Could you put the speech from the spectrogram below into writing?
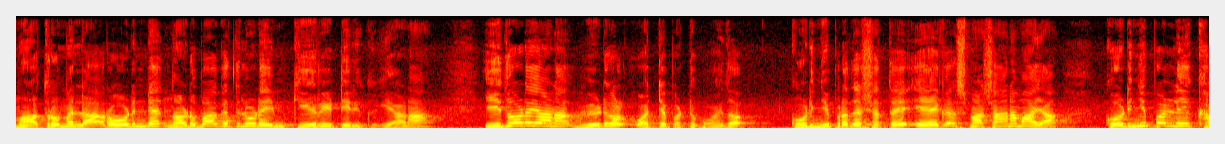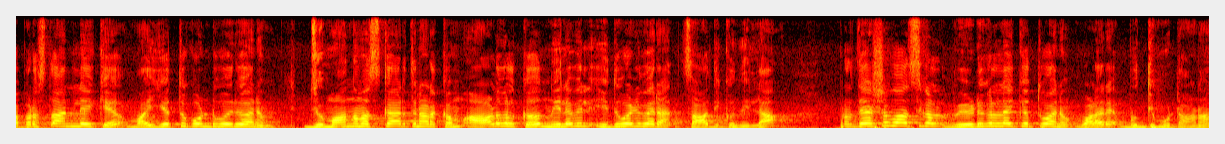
മാത്രവുമല്ല റോഡിന്റെ നടുഭാഗത്തിലൂടെയും കീറിയിട്ടിരിക്കുകയാണ്. ഇതോടെയാണ് വീടുകൾ ഒറ്റപ്പെട്ടു പോയത്. കൊടിഞ്ഞി പ്രദേശത്തെ ഏക ശ്മശാനമായ കൊടിഞ്ഞിപ്പള്ളി ഖബർസ്ഥാനിലേക്ക് മയ്യത്ത് കൊണ്ടുവരുവാനും ജുമാ നമസ്കാരത്തിനടക്കം ആളുകൾക്ക് നിലവിൽ ഇതുവഴി വരാൻ സാധിക്കുന്നില്ല. പ്രദേശവാസികൾ വീടുകളിലേക്ക് എത്തുവാനും വളരെ ബുദ്ധിമുട്ടാണ്.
